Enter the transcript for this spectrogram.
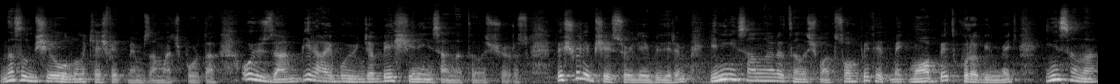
nasıl bir şey olduğunu keşfetmemiz amaç burada. O yüzden bir ay boyunca 5 yeni insanla tanışıyoruz. Ve şöyle bir şey söyleyebilirim. Yeni insanlarla tanışmak, sohbet etmek, muhabbet kurabilmek insana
